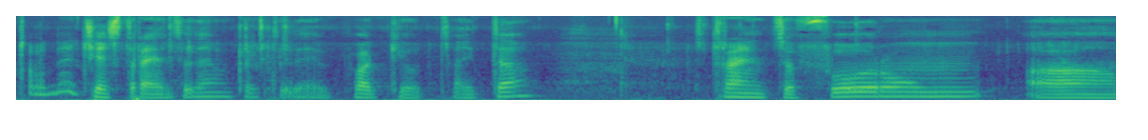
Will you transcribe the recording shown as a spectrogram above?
То не че е страница, да, както да е, пак е от сайта страница форум, а,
